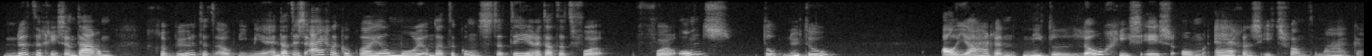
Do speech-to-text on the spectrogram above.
nuttig is. En daarom gebeurt het ook niet meer. En dat is eigenlijk ook wel heel mooi om dat te constateren. Dat het voor, voor ons tot nu toe al jaren niet logisch is om ergens iets van te maken.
